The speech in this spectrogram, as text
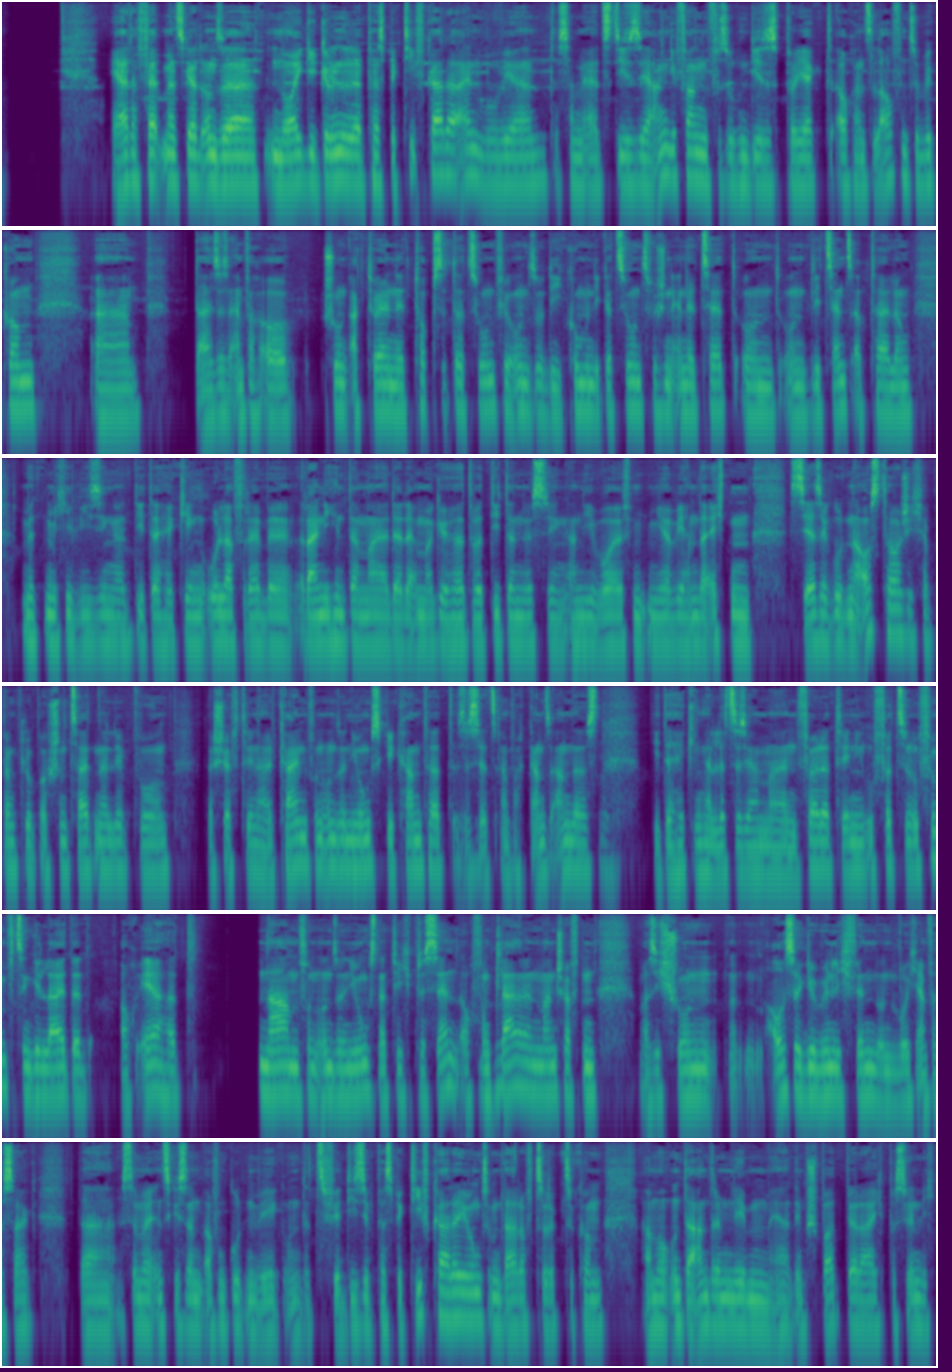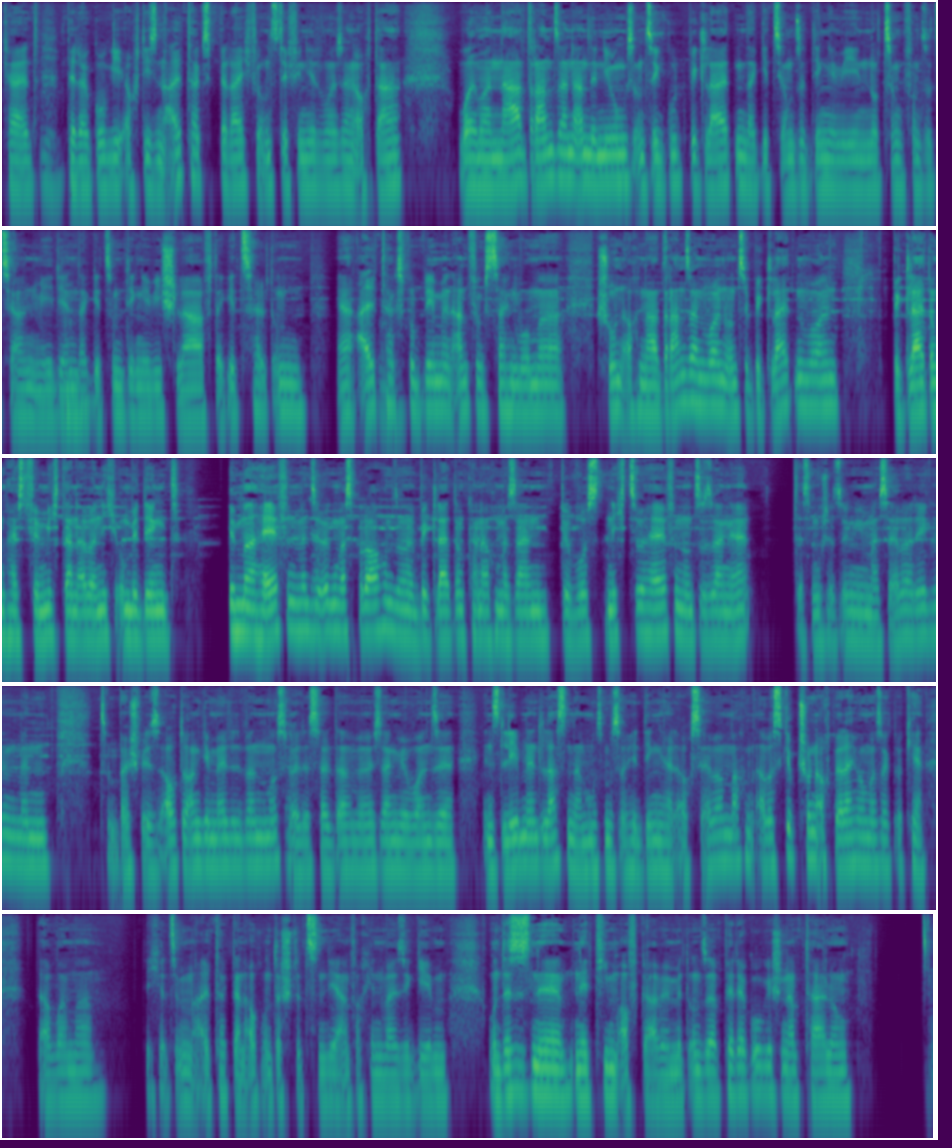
Ja, da fällt mir jetzt gerade unser neu gegründeter Perspektivkader ein, wo wir, das haben wir jetzt dieses Jahr angefangen, versuchen dieses Projekt auch ans Laufen zu bekommen. Ähm, da ist es einfach auch schon aktuell eine Top-Situation für uns, so die Kommunikation zwischen NLZ und, und Lizenzabteilung mit Michi Wiesinger, Dieter Hecking, Olaf Rebbe, Reini Hintermeier, der da immer gehört wird, Dieter Nüssing, Andi Wolf mit mir. Wir haben da echt einen sehr, sehr guten Austausch. Ich habe beim Club auch schon Zeiten erlebt, wo der Cheftrainer halt keinen von unseren Jungs gekannt hat. Das ist jetzt einfach ganz anders. Mhm. Dieter Hecking hat letztes Jahr mal ein Fördertraining U14, U15 geleitet. Auch er hat Namen von unseren Jungs natürlich präsent, auch von mhm. kleineren Mannschaften, was ich schon ähm, außergewöhnlich finde und wo ich einfach sage, da sind wir insgesamt auf einem guten Weg. Und jetzt für diese Perspektivkader-Jungs, um darauf zurückzukommen, haben wir unter anderem neben ja, dem Sportbereich, Persönlichkeit, mhm. Pädagogik auch diesen Alltagsbereich für uns definiert, wo wir sagen, auch da wollen wir nah dran sein an den Jungs und sie gut begleiten. Da geht es ja um so Dinge wie Nutzung von sozialen Medien, mhm. da geht es um Dinge wie Schlaf, da geht es halt um ja, Alltagsprobleme in Anführungszeichen, wo wir schon auch nah dran sein wollen und sie begleiten wollen. Begleitung heißt für mich dann aber nicht unbedingt immer helfen, wenn sie irgendwas brauchen, sondern Begleitung kann auch mal sein, bewusst nicht zu helfen und zu sagen, ja, das muss ich jetzt irgendwie mal selber regeln, wenn zum Beispiel das Auto angemeldet werden muss, ja. weil das halt, wenn wir sagen, wir wollen sie ins Leben entlassen, dann muss man solche Dinge halt auch selber machen. Aber es gibt schon auch Bereiche, wo man sagt, okay, da wollen wir dich jetzt im Alltag dann auch unterstützen, dir einfach Hinweise geben. Und das ist eine, eine Teamaufgabe mit unserer pädagogischen Abteilung,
